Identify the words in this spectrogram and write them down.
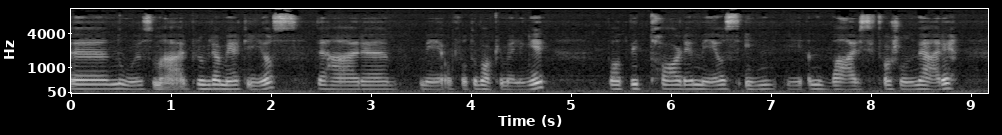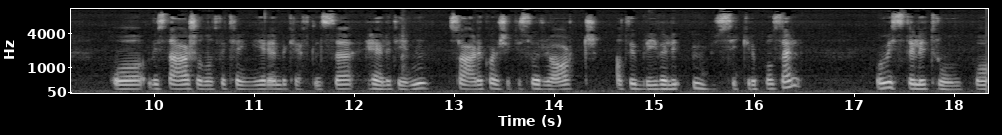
eh, noe som er programmert i oss. Det her eh, med å få tilbakemeldinger. På at vi tar det med oss inn i enhver situasjon vi er i. Og hvis det er sånn at vi trenger en bekreftelse hele tiden, så er det kanskje ikke så rart at vi blir veldig usikre på oss selv. Og mister litt troen på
